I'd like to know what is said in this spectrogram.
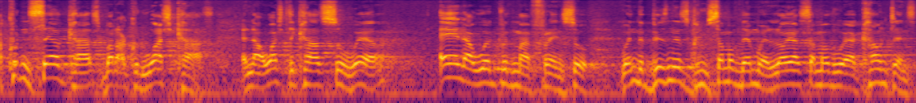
I couldn't sell cars, but I could wash cars. And I washed the cars so well. And I worked with my friends. So when the business grew, some of them were lawyers, some of them were accountants.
